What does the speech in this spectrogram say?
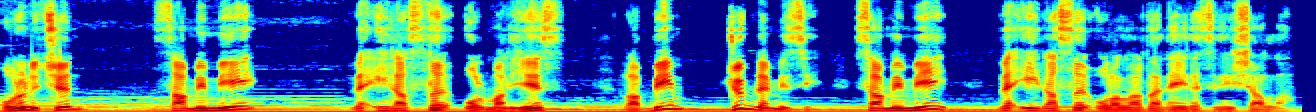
Onun için samimi ve ihlaslı olmalıyız. Rabbim cümlemizi samimi ve ihlaslı olanlardan eylesin inşallah.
